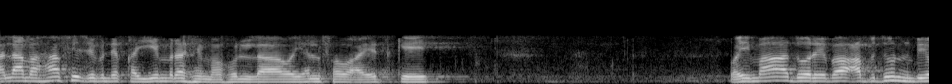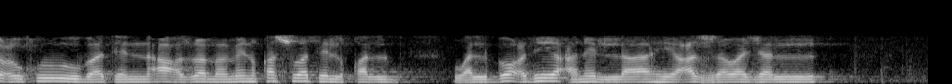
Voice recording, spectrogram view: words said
علامہ حافظ ابن قیم رحمه الله و الفوائد کې و ما ضرب عبد بعقوبه اعظم من قسوه القلب والبعد عن الله عز وجل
